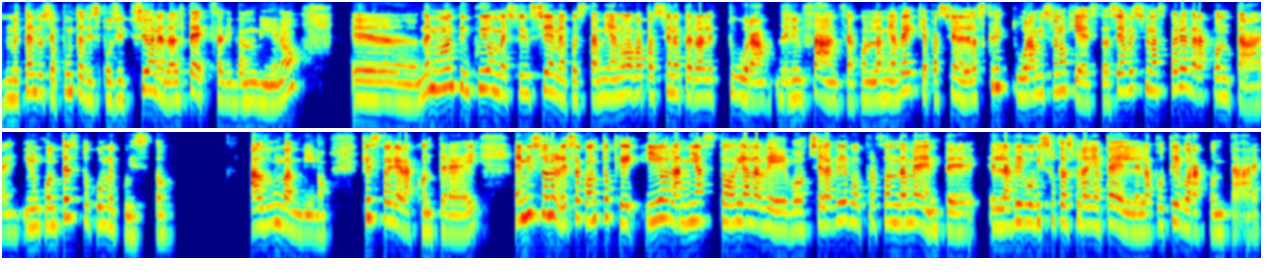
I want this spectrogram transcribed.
mettendosi appunto a disposizione ad altezza di bambino, eh, nel momento in cui ho messo insieme questa mia nuova passione per la lettura dell'infanzia con la mia vecchia passione della scrittura, mi sono chiesta se avessi una storia da raccontare in un contesto come questo ad un bambino, che storia racconterei? E mi sono resa conto che io la mia storia l'avevo, ce l'avevo profondamente, l'avevo vissuta sulla mia pelle, la potevo raccontare.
